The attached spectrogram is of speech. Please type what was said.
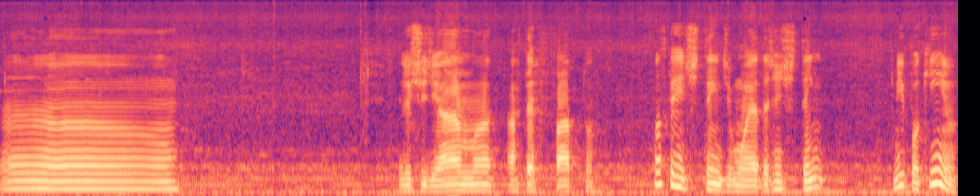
Ah, elixir de arma, artefato. Quanto que a gente tem de moeda? A gente tem mil e pouquinho?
